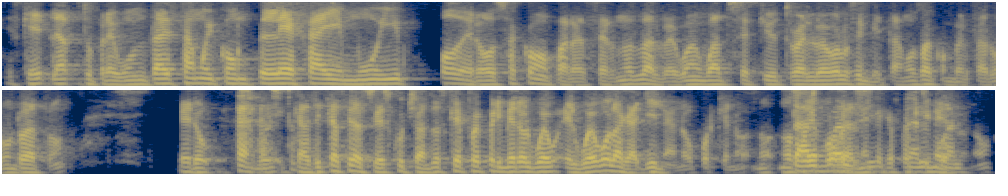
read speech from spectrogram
Es que tu pregunta está muy compleja y muy poderosa como para hacernosla luego en WhatsApp Future. Luego los invitamos a conversar un rato. Pero casi casi la estoy escuchando es que fue primero el huevo, el huevo o la gallina, ¿no? Porque no, no, no sabemos realmente qué fue primero, ¿no?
